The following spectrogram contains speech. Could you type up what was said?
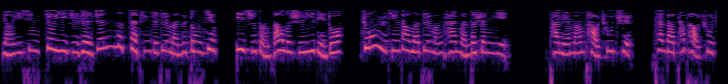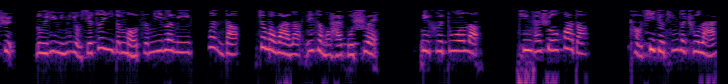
姚一新就一直认真的在听着对门的动静，一直等到了十一点多，终于听到了对门开门的声音。他连忙跑出去，看到他跑出去，陆一鸣有些醉意的眸子眯了眯，问道：“这么晚了，你怎么还不睡？你喝多了？”听他说话的口气就听得出来。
